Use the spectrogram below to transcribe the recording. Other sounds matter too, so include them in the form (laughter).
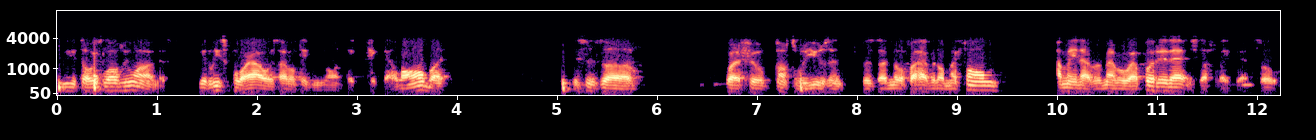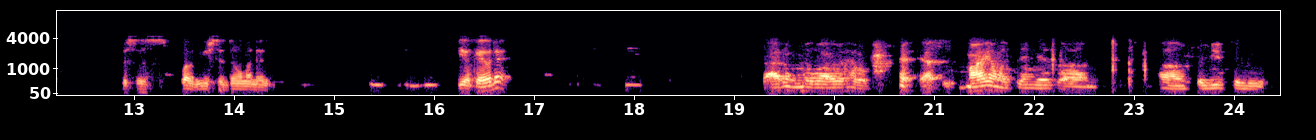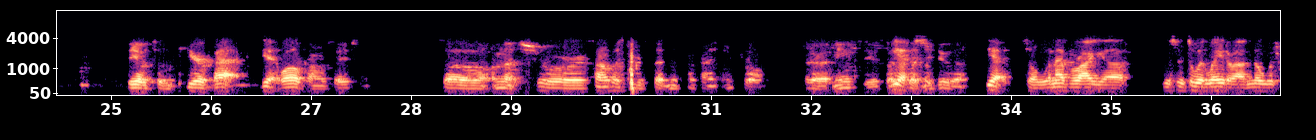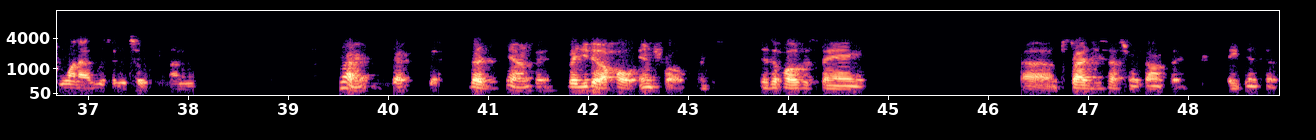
we can talk as long as we want on this. At least four hours. I don't think we're gonna take, take that long, but this is uh, what I feel comfortable using because I know if I have it on my phone, I may not remember where I put it at and stuff like that. So this is what I'm used to doing. And you okay with that? I don't know why I would have a. (laughs) My only thing is um, um, for you to be able to hear back. Yeah. Well, the conversation. So I'm not sure. It sounds like you're setting some kind of intro, whatever it means to you. So Yes. let you do that. yeah. So whenever I uh, listen to it later, I know which one I listened to. You know what I mean? Right. Okay. Yeah. But you know what I'm saying. But you did a whole intro, as opposed to saying um, strategy session with Dante, eight intensive.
